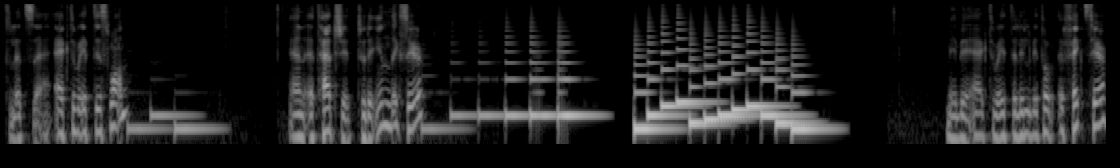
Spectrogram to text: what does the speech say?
So let's uh, activate this one and attach it to the index here. Maybe activate a little bit of effects here.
